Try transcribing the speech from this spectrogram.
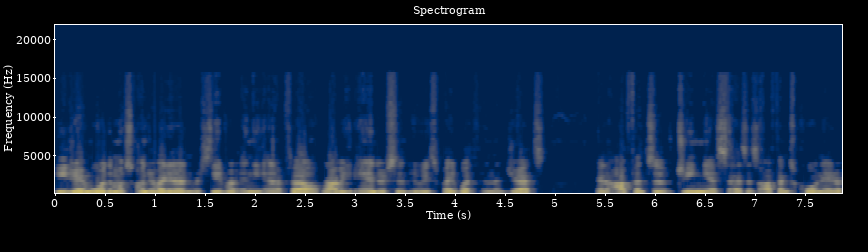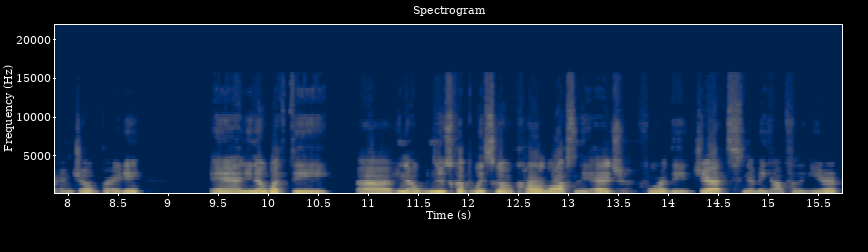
DJ Moore, the most underrated receiver in the NFL. Robbie Anderson, who he's played with in the Jets. An offensive genius as his offense coordinator, and Joe Brady. And, you know, with the, uh, you know, news a couple weeks ago of Carl Lawson, the edge for the Jets, you know, being out for the year.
